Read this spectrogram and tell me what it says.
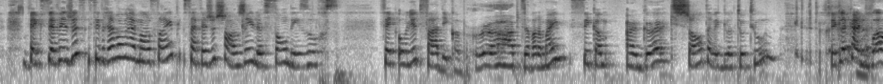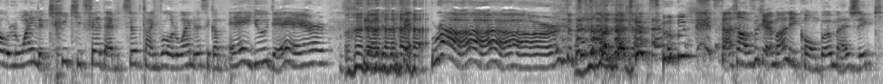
fait que ça fait juste, c'est vraiment, vraiment simple. Ça fait juste changer le son des ours. Fait qu'au lieu de faire des comme affaires de même, c'est comme un gars qui chante avec l'autotune. Fait que là, quand il voit au loin le cri qu'il fait d'habitude, quand il voit au loin, ben là, c'est comme Hey, you there! Puis là. Ça rend vraiment les combats magiques.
